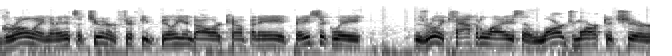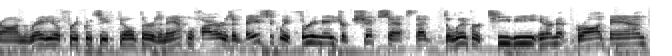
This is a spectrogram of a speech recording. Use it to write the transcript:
growing. I mean, it's a 250 billion dollar company. It basically is really capitalized a large market share on radio frequency filters and amplifiers and basically three major chipsets that deliver TV, internet, broadband,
